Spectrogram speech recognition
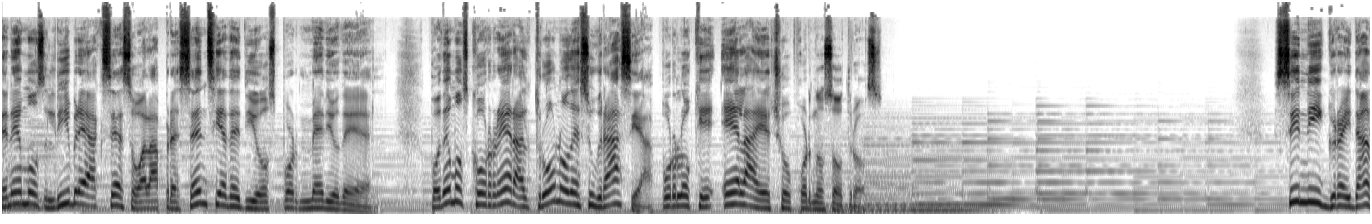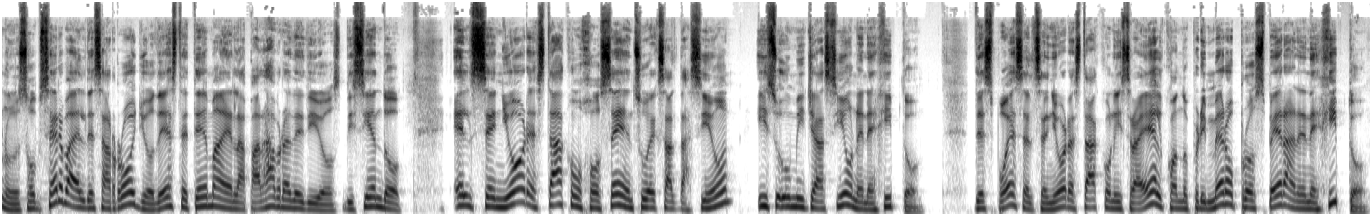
tenemos libre acceso a la presencia de Dios por medio de Él. Podemos correr al trono de su gracia por lo que Él ha hecho por nosotros. Sidney Greidanus observa el desarrollo de este tema en la palabra de Dios, diciendo, El Señor está con José en su exaltación y su humillación en Egipto. Después el Señor está con Israel cuando primero prosperan en Egipto,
